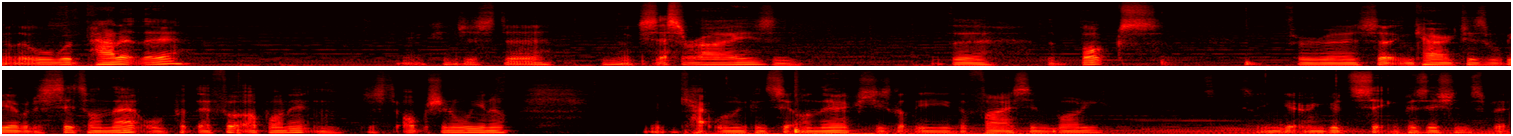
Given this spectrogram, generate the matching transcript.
Got a little wood pallet there. You can just uh, accessorize and the the box for uh, certain characters will be able to sit on that or put their foot up on it and just optional, you know. Maybe Catwoman can sit on there because she's got the the Phicen body, so you can get her in good sitting positions. But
